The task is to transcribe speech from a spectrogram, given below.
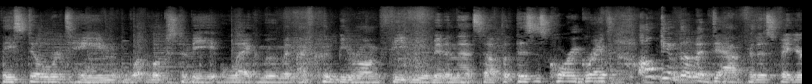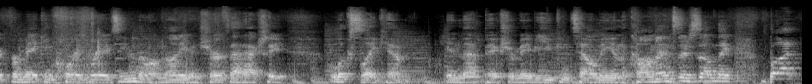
they still retain what looks to be leg movement. I could be wrong, feet movement and that stuff, but this is Corey Graves. I'll give them a dab for this figure for making Corey Graves, even though I'm not even sure if that actually looks like him in that picture. Maybe you can tell me in the comments or something. But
